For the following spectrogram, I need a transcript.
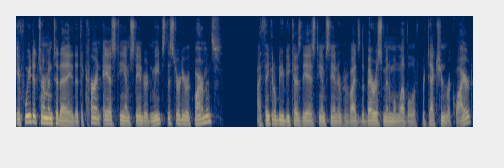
If we determine today that the current ASTM standard meets the sturdy requirements, I think it'll be because the ASTM standard provides the barest minimum level of protection required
